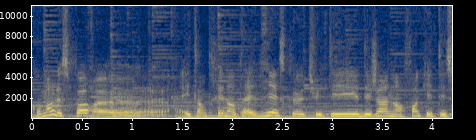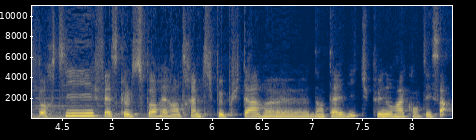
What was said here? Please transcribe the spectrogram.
Comment le sport euh, est entré dans ta vie? Est-ce que tu étais déjà un enfant qui était sportif? Est-ce que le sport est rentré un petit peu plus tard euh, dans ta vie? Tu peux nous raconter ça?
